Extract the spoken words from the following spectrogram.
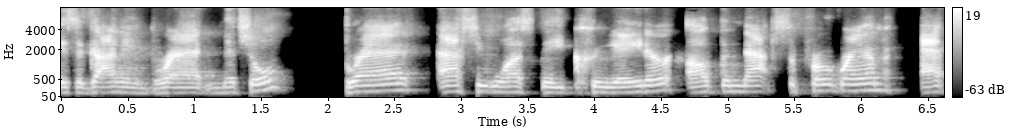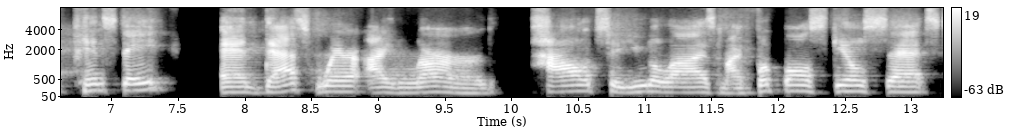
is a guy named Brad Mitchell. Brad actually was the creator of the NAPSA program at Penn State. And that's where I learned how to utilize my football skill sets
